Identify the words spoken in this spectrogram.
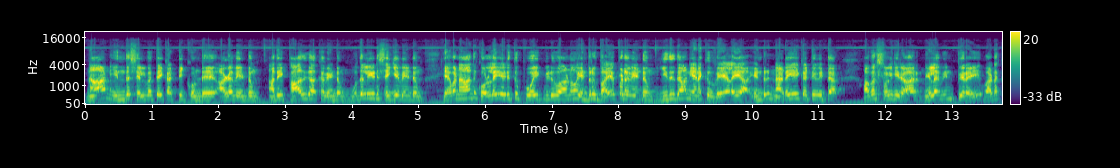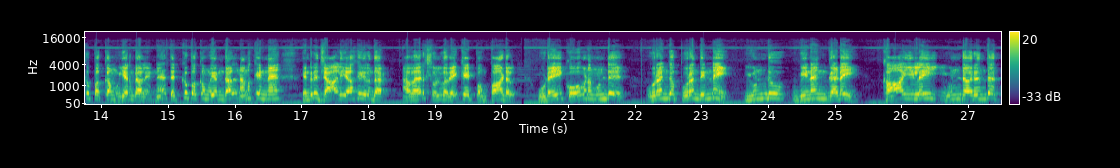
நான் இந்த செல்வத்தை கட்டிக்கொண்டு அழ வேண்டும் அதை பாதுகாக்க வேண்டும் முதலீடு செய்ய வேண்டும். எவனாவது கொள்ளையடித்து போய் விடுவானோ என்று பயப்பட வேண்டும். இதுதான் எனக்கு வேலையா? என்று நடையை கட்டிவிட்டார். அவர் சொல்கிறார் நிலவின் பிறை வடக்கு பக்கம் உயர்ந்தால் என்ன? தெற்கு பக்கம் உயர்ந்தால் நமக்கு என்ன? என்று ஜாலியாக இருந்தார். அவர் சொல்வதை கேட்போம். பாடல் உடை கோவணமுண்டு உறங்க புறந்தின்னை யுண்டு வினங்கடை காயிலை யுண்டருந்த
